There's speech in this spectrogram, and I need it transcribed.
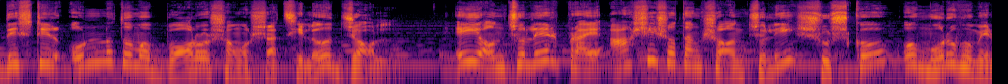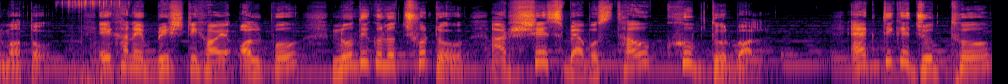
দেশটির অন্যতম বড় সমস্যা ছিল জল। এই অঞ্চলের প্রায় আশি শতাংশ অঞ্চলই শুষ্ক ও মরুভূমির মতো। এখানে বৃষ্টি হয় অল্প, নদীগুলো ছোট আর সেচ ব্যবস্থাও খুব দুর্বল। একদিকে যুদ্ধ,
